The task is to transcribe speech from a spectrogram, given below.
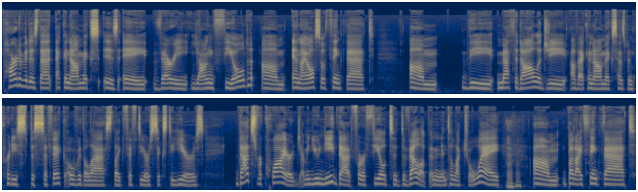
part of it is that economics is a very young field. Um, and I also think that um, the methodology of economics has been pretty specific over the last like 50 or 60 years. That's required. I mean, you need that for a field to develop in an intellectual way. Um, but I think that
